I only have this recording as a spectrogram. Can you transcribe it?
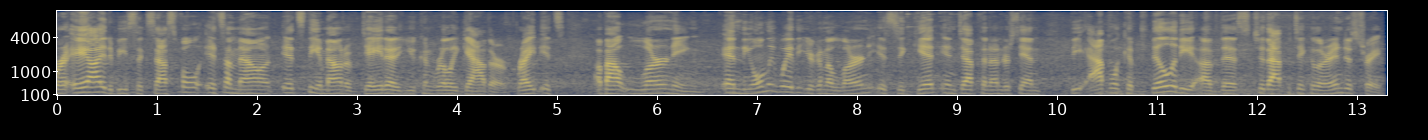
for AI to be successful, it's amount, it's the amount of data you can really gather, right? It's about learning. And the only way that you're going to learn is to get in depth and understand the applicability of this to that particular industry.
